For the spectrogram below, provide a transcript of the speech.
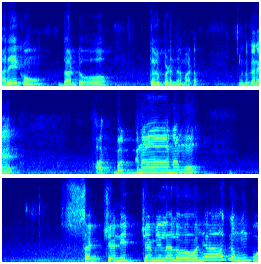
అనేకం దాంట్లో తెలుపబడింది అనమాట అందుకనే ఆత్మజ్ఞానము సత్యనిత్యమిలలో యాగంబు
